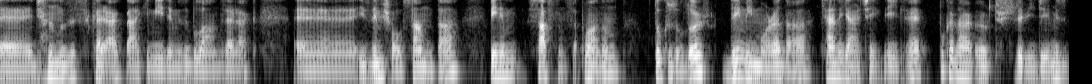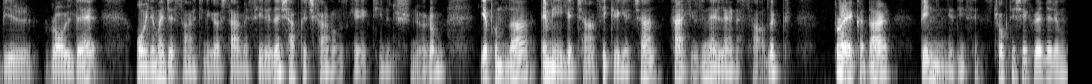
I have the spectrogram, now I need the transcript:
e, canımızı sıkarak, belki midemizi bulandırarak e, izlemiş olsam da benim Substance'a puanım 9 olur. Demi Moore'a da kendi gerçekliğiyle bu kadar örtüştürebileceğimiz bir rolde oynama cesaretini göstermesiyle de şapka çıkarmamız gerektiğini düşünüyorum. Yapımda emeği geçen, fikri geçen herkesin ellerine sağlık. Buraya kadar beni dinlediyseniz çok teşekkür ederim.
